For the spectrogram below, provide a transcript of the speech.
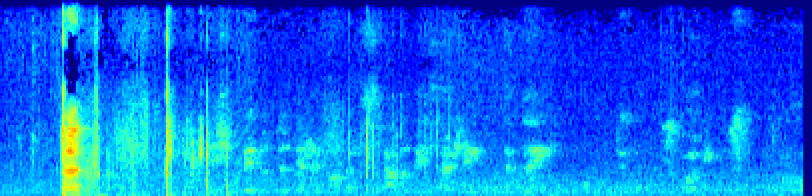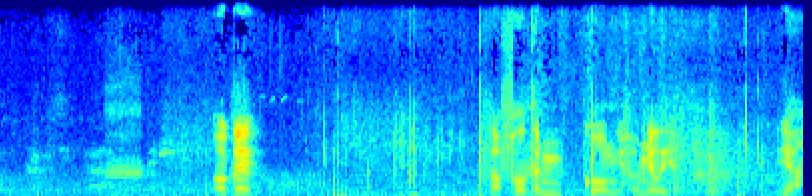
no teu telemóvel se está uma mensagem também com os códigos para Ok. Estava a falar também com a minha família. Yeah.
